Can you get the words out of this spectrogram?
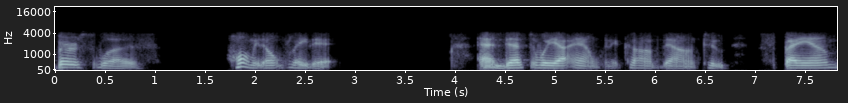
verse was, Homie, don't play that. And that's the way I am when it comes down to spam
